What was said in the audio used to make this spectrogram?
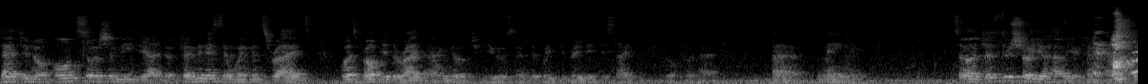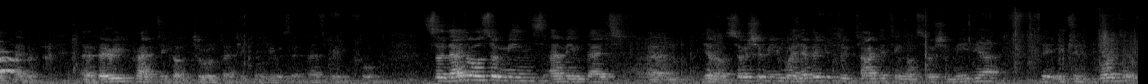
that, you know, on social media, the feminist and women's rights was probably the right angle to use, and we really decided to go for that uh, mainly. So just to show you how you can actually kind of a very practical tool that you can use, and that's really cool. So that also means, I mean, that um, you know, social media. Whenever you do targeting on social media, it's important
